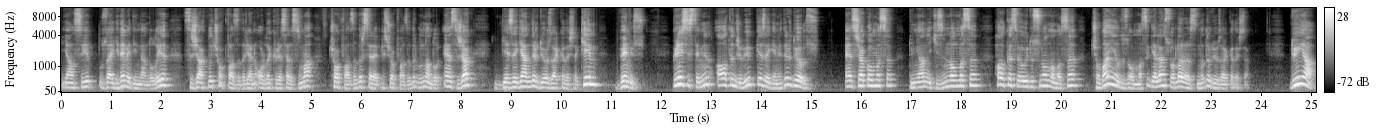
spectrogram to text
yansıyıp uzaya gidemediğinden dolayı sıcaklığı çok fazladır. Yani orada küresel ısınma çok fazladır. Sera etkisi çok fazladır. Bundan dolayı en sıcak gezegendir diyoruz arkadaşlar. Kim? Venüs. Güneş sisteminin 6. büyük gezegenidir diyoruz. En sıcak olması, dünyanın ikizinin olması, halkası ve uydusunun olmaması, çoban yıldızı olması gelen sorular arasındadır diyoruz arkadaşlar. Dünya,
